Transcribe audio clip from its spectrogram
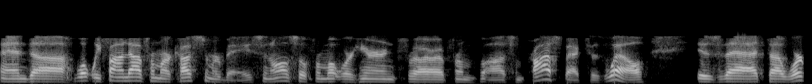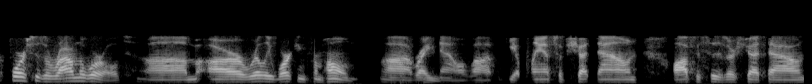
And uh, what we found out from our customer base, and also from what we're hearing for, from uh, some prospects as well, is that uh, workforces around the world um, are really working from home uh, right now. Uh, you know, plants have shut down, offices are shut down,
